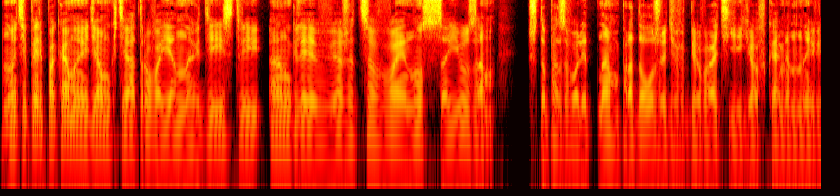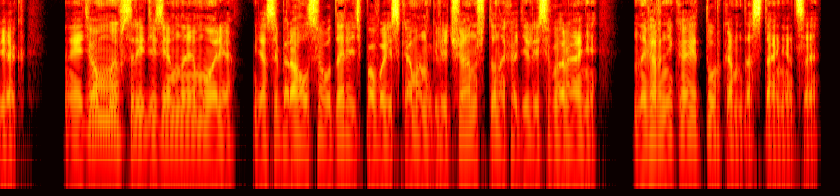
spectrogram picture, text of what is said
Но теперь, пока мы идем к театру военных действий, Англия ввяжется в войну с Союзом, что позволит нам продолжить вбивать ее в каменный век. Идем мы в Средиземное море. Я собирался ударить по войскам англичан, что находились в Иране. Наверняка и туркам достанется.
